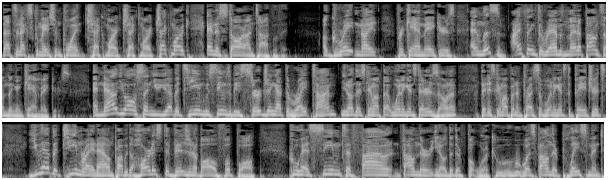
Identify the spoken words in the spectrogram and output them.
that's an exclamation point, check mark, check mark, check mark, and a star on top of it. A great night for Cam Akers. And listen, I think the Rams might have found something in Cam Akers. And now you all of a sudden you, you have a team who seems to be surging at the right time. You know, they just came off that win against Arizona. They just came off an impressive win against the Patriots. You have a team right now in probably the hardest division of all of football who has seemed to found found their you know their, their footwork, who, who has found their placement,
